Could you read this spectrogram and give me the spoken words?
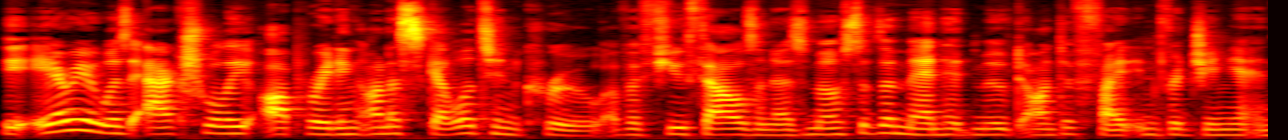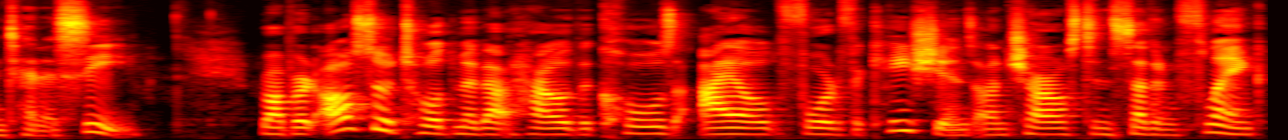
the area was actually operating on a skeleton crew of a few thousand as most of the men had moved on to fight in Virginia and Tennessee. Robert also told them about how the Coles Isle fortifications on Charleston's southern flank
